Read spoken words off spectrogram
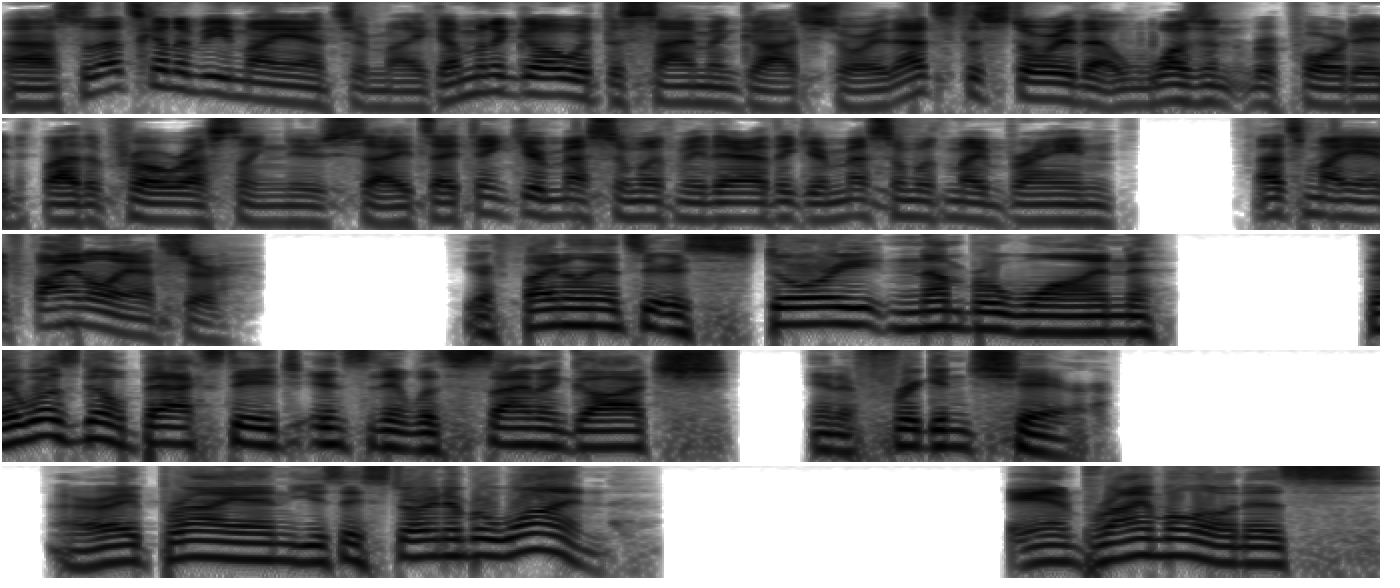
Uh, so that's going to be my answer, Mike. I'm going to go with the Simon Gotch story. That's the story that wasn't reported by the pro wrestling news sites. I think you're messing with me there. I think you're messing with my brain. That's my final answer. Your final answer is story number one. There was no backstage incident with Simon Gotch in a friggin' chair. All right, Brian, you say story number one. And Brian Malonis,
